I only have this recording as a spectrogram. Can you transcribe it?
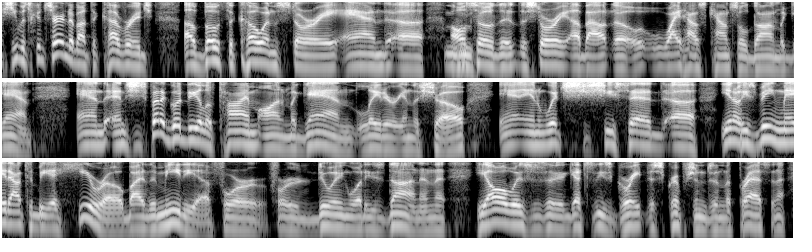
she was concerned about the coverage of both the Cohen story and uh, also the the story about uh, White House counsel Don McGahn, and and she spent a good deal of time on McGahn later in the show, in, in which she said, uh, you know, he's being made out to be a hero by the media for for doing what he's done, and that he always uh, gets these great descriptions in the press. And.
